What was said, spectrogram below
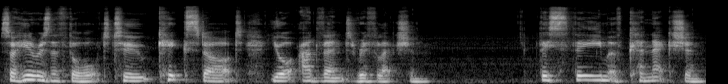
So, here is a thought to kickstart your Advent reflection. This theme of connection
